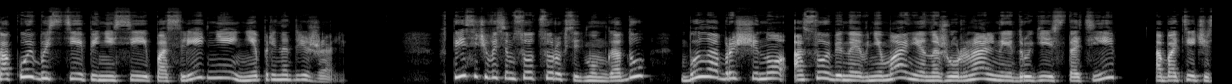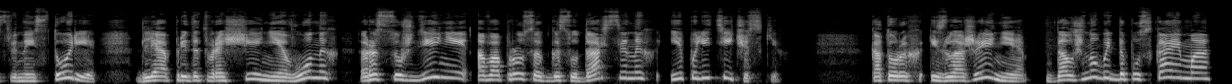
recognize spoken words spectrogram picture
какой бы степени сии последние не принадлежали. В 1847 году было обращено особенное внимание на журнальные и другие статьи об отечественной истории для предотвращения вонных рассуждений о вопросах государственных и политических, которых изложение должно быть допускаемо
